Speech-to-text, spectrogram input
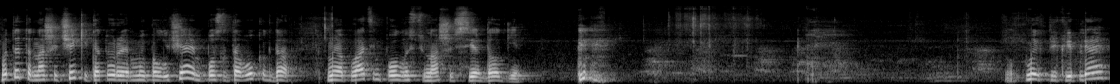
Вот это наши чеки, которые мы получаем после того, когда мы оплатим полностью наши все долги. Мы их прикрепляем,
